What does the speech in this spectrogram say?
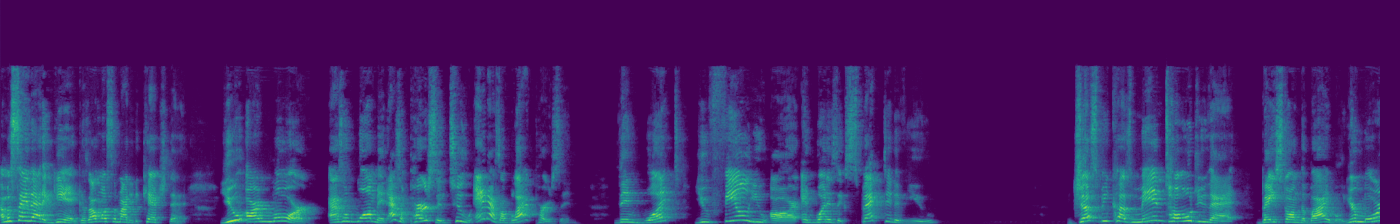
I'm going to say that again because I want somebody to catch that. You are more as a woman, as a person too, and as a black person than what you feel you are and what is expected of you just because men told you that based on the Bible. You're more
